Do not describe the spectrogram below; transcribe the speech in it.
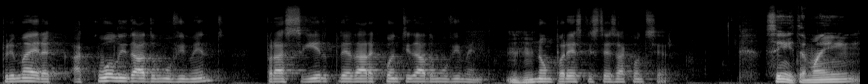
primeiro a, a qualidade do movimento para a seguir poder dar a quantidade do movimento. Uhum. Não parece que isso esteja a acontecer. Sim, e também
